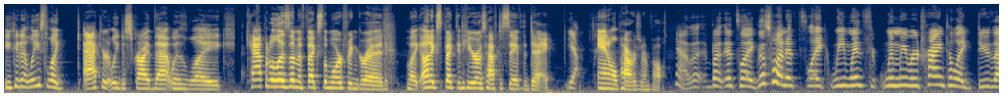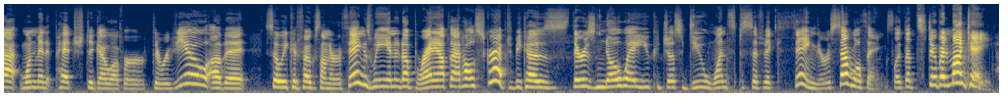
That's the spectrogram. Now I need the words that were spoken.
you can at least like accurately describe that with like capitalism affects the morphing grid. Like unexpected heroes have to save the day. Yeah. Animal powers are involved. Yeah, but- it's like this one. It's like we went through when we were trying to like do that one minute pitch to go over the review of it, so we could focus on other things. We ended up writing up that whole script because there's no way you could just do one specific thing. There were several things, like that stupid monkey.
